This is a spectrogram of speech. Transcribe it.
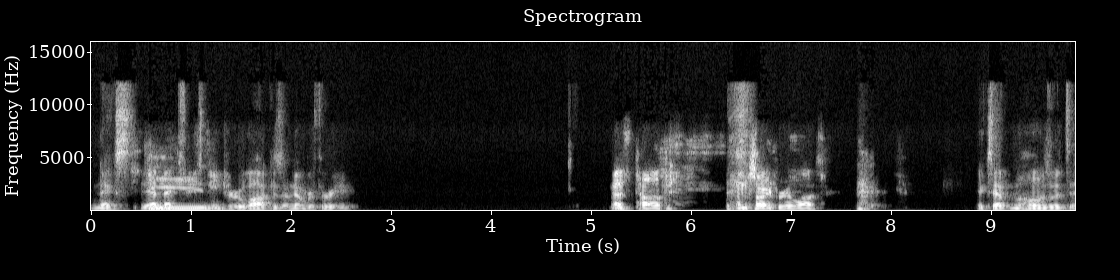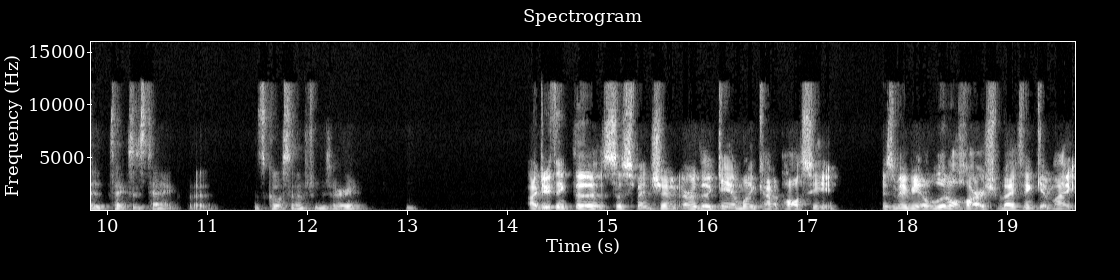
Next, yeah, Jeez. next we see Drew Lock is a number three. That's tough. I'm sorry for your loss. Except Mahomes went to Texas Tech, but it's close enough to Missouri. I do think the suspension or the gambling kind of policy is maybe a little harsh, but I think it might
